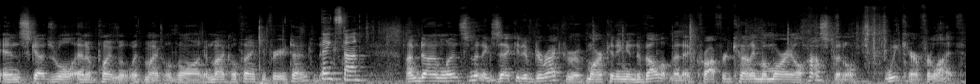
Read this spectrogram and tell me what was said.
and schedule an appointment with Michael DeLong. And Michael, thank you for your time today. Thanks, Don. I'm Don Linsman, Executive Director of Marketing and Development at Crawford County Memorial Hospital. We care for life.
